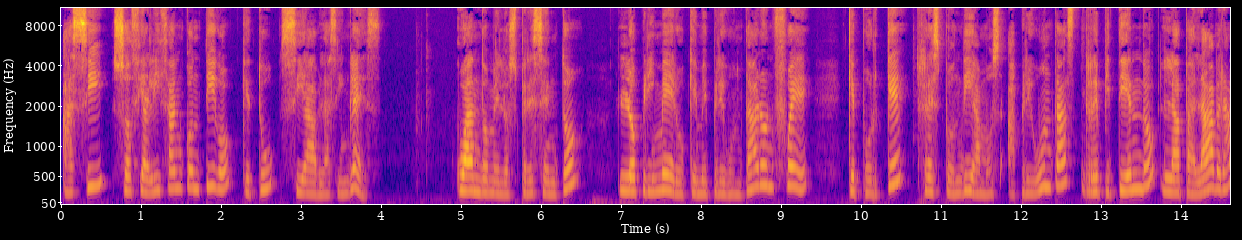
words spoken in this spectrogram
Así socializan contigo que tú sí hablas inglés. Cuando me los presentó, lo primero que me preguntaron fue que por qué respondíamos a preguntas repitiendo la palabra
